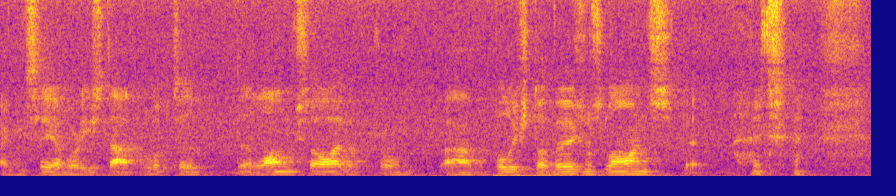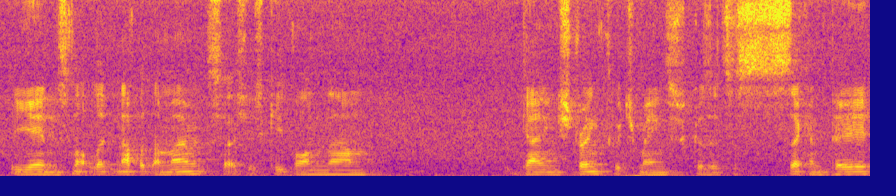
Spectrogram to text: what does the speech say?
I can see I've already started to look to the, the long side. I've drawn uh, the bullish divergence lines, but the yen's not letting up at the moment, so let's just keep on um, gaining strength, which means because it's a second pair,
